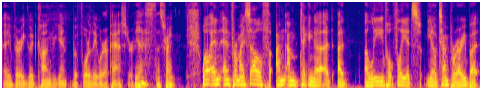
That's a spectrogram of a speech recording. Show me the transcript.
a very good congregant before they were a pastor. Yes, that's right. Well, and and for myself, I'm I'm taking a, a a leave. Hopefully, it's you know temporary, but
